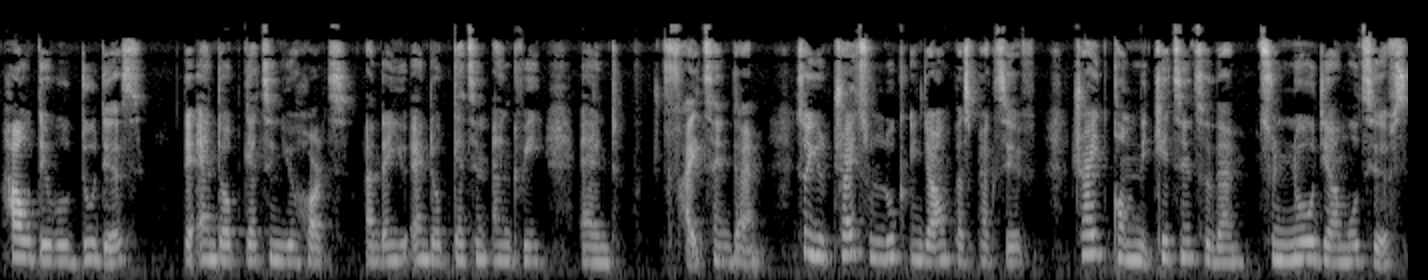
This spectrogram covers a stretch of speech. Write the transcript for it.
how they will do this they end up getting you hurt and then you end up getting angry and fighting them so you try to look in their own perspective try communicating to them to know their motives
